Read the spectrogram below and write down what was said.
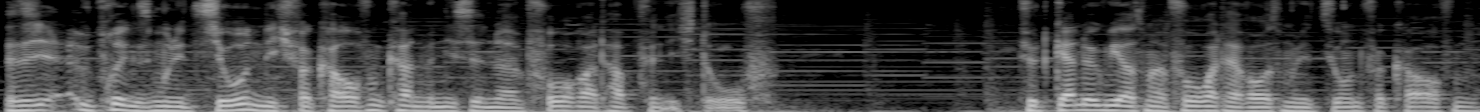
Dass ich übrigens Munition nicht verkaufen kann, wenn ich sie in meinem Vorrat habe, finde ich doof. Ich würde gerne irgendwie aus meinem Vorrat heraus Munition verkaufen.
